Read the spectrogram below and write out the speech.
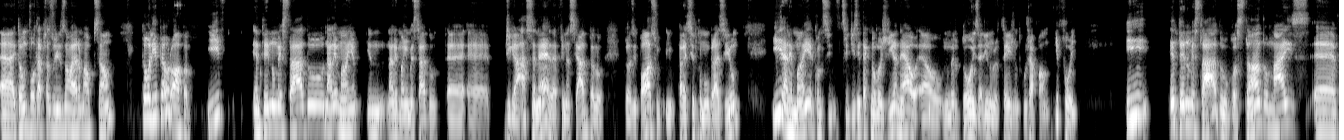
Uh, então, voltar para os Estados Unidos não era uma opção. Então, eu olhei para a Europa e entrei no mestrado na Alemanha. E na Alemanha, o mestrado é, é de graça, né? Ele é financiado pelo, pelos impostos, parecido com o Brasil. E a Alemanha, quando se, se diz em tecnologia, né, é o, é o número dois ali, número três, junto com o Japão. E foi. E entrei no mestrado gostando, mas é,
